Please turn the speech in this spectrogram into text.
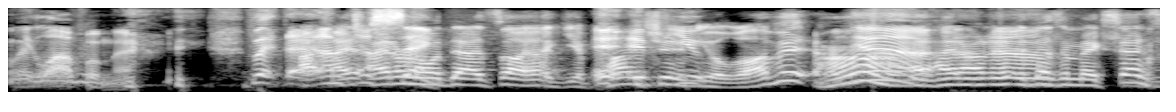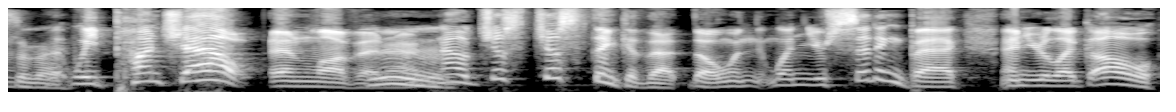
We love them. but I, I'm I- just I don't saying. know what that's like. You punch it you- and you love it, huh? Yeah, I, I don't. no. It doesn't make sense to me. We punch out and love it. Mm. Now, just just think of that though. When when you're sitting back and you're like, "Oh,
